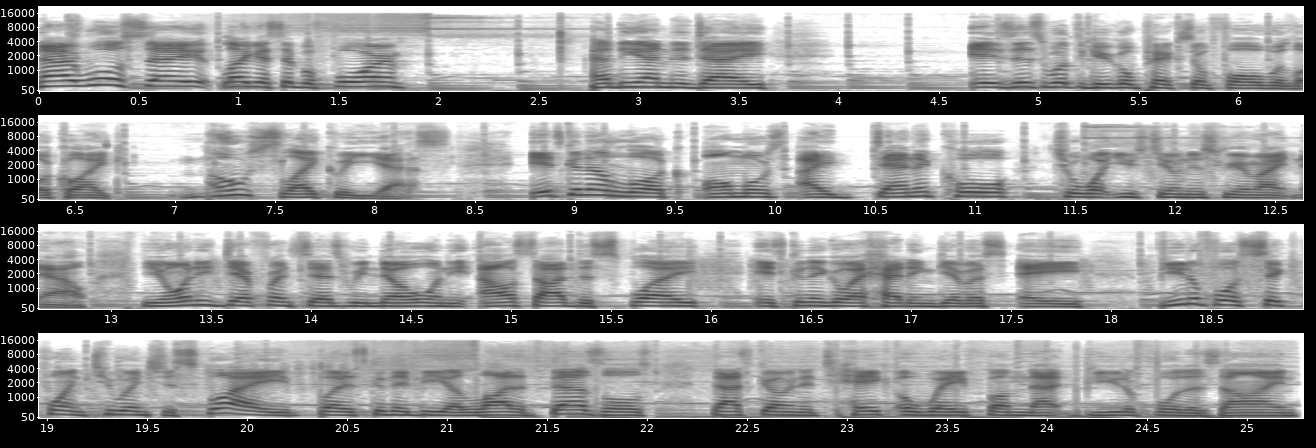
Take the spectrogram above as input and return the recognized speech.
Now I will say, like I said before, at the end of the day, is this what the Google Pixel Fold would look like? Most likely, yes. It's going to look almost identical to what you see on the screen right now. The only difference is we know on the outside display, it's going to go ahead and give us a beautiful 6.2 inch display, but it's going to be a lot of bezels that's going to take away from that beautiful design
